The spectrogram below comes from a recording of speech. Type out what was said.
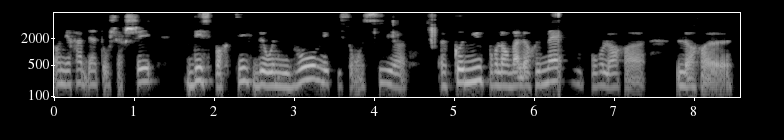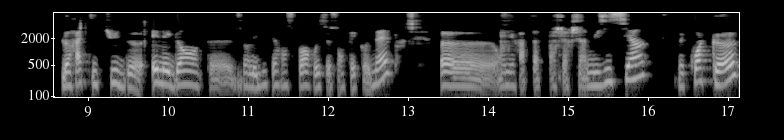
on ira bientôt chercher des sportifs de haut niveau, mais qui sont aussi euh, euh, connus pour leur valeur humaine, pour leur euh, leur leur attitude élégante dans les différents sports où ils se sont fait connaître. on n'ira peut-être pas chercher un musicien, mais quoique.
